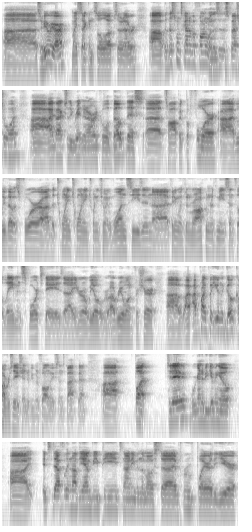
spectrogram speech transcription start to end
Uh, so here we are, my second solo episode ever. Uh, but this one's kind of a fun one. This is a special one. Uh, I've actually written an article about this topic before. I believe that was for the 2020-2021 season. if anyone's been rocking with me since the layman sports days, you're a real a real one for sure. Uh, I, I'd probably put you in the GOAT conversation if you've been following me since back then. Uh, but today, we're going to be giving out. Uh, it's definitely not the MVP. It's not even the most uh, improved player of the year.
